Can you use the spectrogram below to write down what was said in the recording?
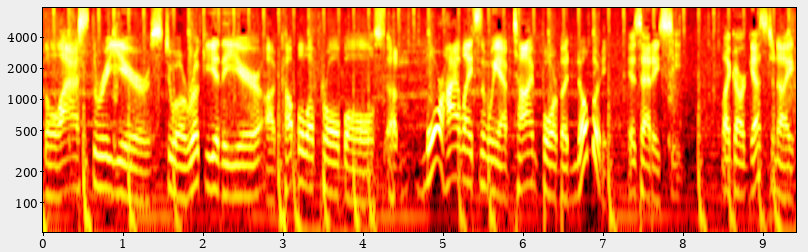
the last three years to a Rookie of the Year, a couple of Pro Bowls, uh, more highlights than we have time for, but nobody has had a seat. Like our guest tonight,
